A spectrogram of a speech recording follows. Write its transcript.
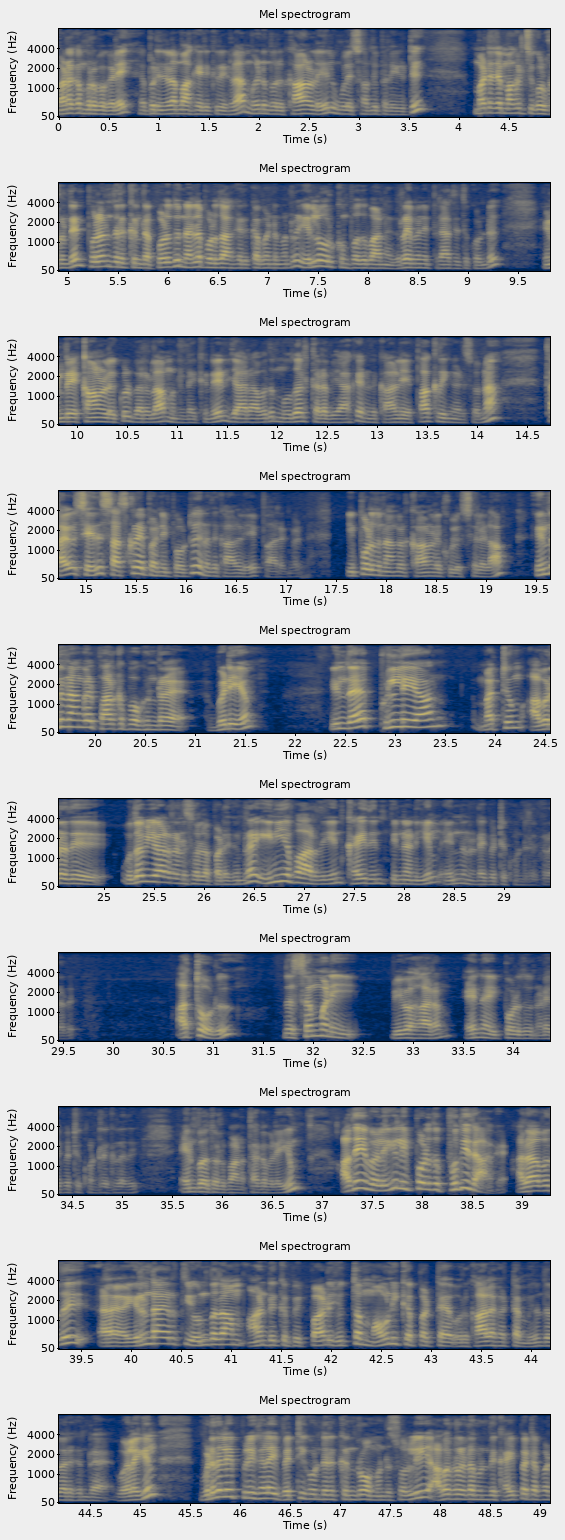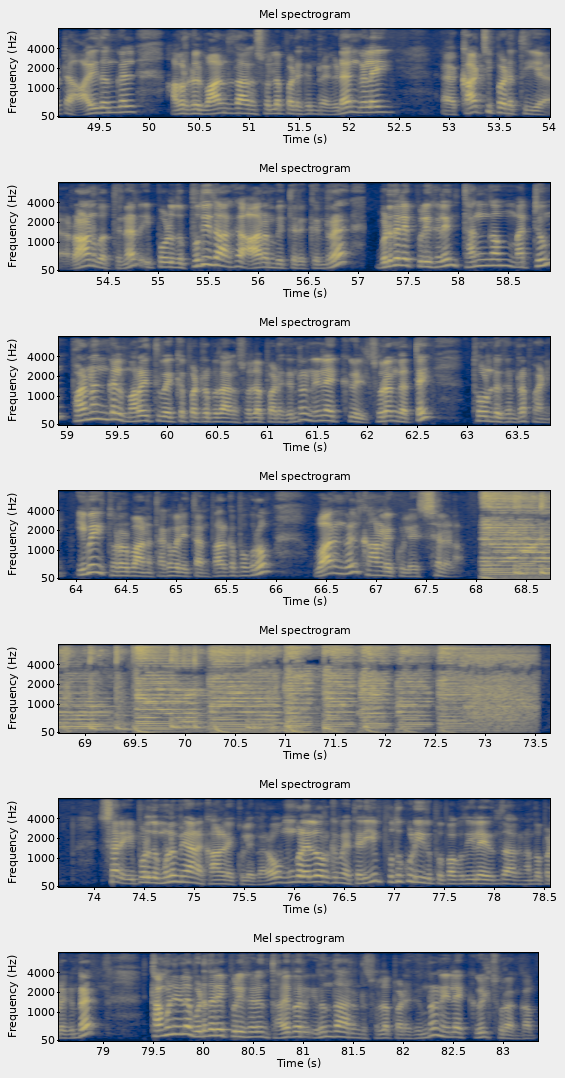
வணக்கம் பிரபுகளே எப்படி நிலமாக இருக்கிறீர்களா? மீண்டும் ஒரு காணொலியில் உங்களை சந்திப்பதை இட்டு மற்ற மகிழ்ச்சி கொள்கின்றேன். புலர்ந்திருக்கின்ற பொழுது நல்ல பொழுதாக இருக்க வேண்டும் என்று எல்லோருக்கும் பொதுவான இறைவனை பிரார்த்தித்துக் கொண்டு இன்றைய காணொலிக்குள் வரலாம் என்று நினைக்கின்றேன். யாராவது முதல் தடவையாக எனது காணொலியை பார்க்குறீங்கன்னு சொன்னால் தயவு செய்து சப்ஸ்கிரைப் பண்ணி போட்டு எனது காணொலியை பாருங்கள். இப்பொழுது நாங்கள் காணொலிக்குள் செல்லலாம். இன்று நாங்கள் பார்க்க போகின்ற விடயம் இந்த பிள்ளையான் மற்றும் அவரது உதவியாளர் என்று சொல்லப்படுகின்ற இனிய பாரதியின் கைதின் பின்னணியில் என்ன நடைபெற்றுக் கொண்டிருக்கிறது? அத்தோடு இந்த செம்மணி விவகாரம் என்ன இப்பொழுது நடைபெற்றுக் கொண்டிருக்கிறது என்பது தொடர்பான தகவலையும் அதே வேளையில் இப்பொழுது புதிதாக அதாவது இரண்டாயிரத்தி ஒன்பதாம் ஆண்டுக்கு பிற்பாடு யுத்தம் மௌனிக்கப்பட்ட ஒரு காலகட்டம் இருந்து வருகின்ற வேளையில் விடுதலை புலிகளை வெற்றி கொண்டிருக்கின்றோம் என்று சொல்லி அவர்களிடமிருந்து கைப்பற்றப்பட்ட ஆயுதங்கள் அவர்கள் வாழ்ந்ததாக சொல்லப்படுகின்ற இடங்களை காட்சிப்படுத்திய இராணுவத்தினர் இப்பொழுது புதிதாக ஆரம்பித்திருக்கின்ற விடுதலை புலிகளின் தங்கம் மற்றும் பணங்கள் மறைத்து வைக்கப்பட்டிருப்பதாக சொல்லப்படுகின்ற நிலைக்கீழ் சுரங்கத்தை தோண்டுகின்ற பணி. இவை தொடர்பான தகவலைத்தான் பார்க்க போகிறோம். வாருங்கள் காணொலிக்குள்ளே செல்லலாம். சரி இப்பொழுது முழுமையான காணொலிக்குள்ளே பெறவும் உங்கள் எல்லோருக்குமே தெரியும் புதுக்குடியிருப்பு பகுதியில் இருந்ததாக நம்பப்படுகின்ற தமிழீழ விடுதலை புலிகளின் தலைவர் இருந்தார் என்று சொல்லப்படுகின்ற நிலைக்கீழ் சுரங்கம்.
